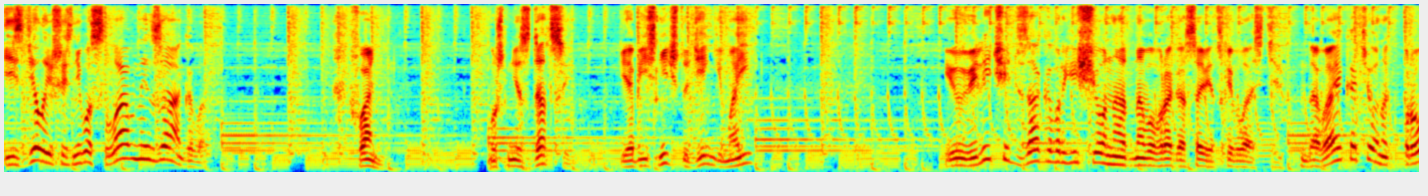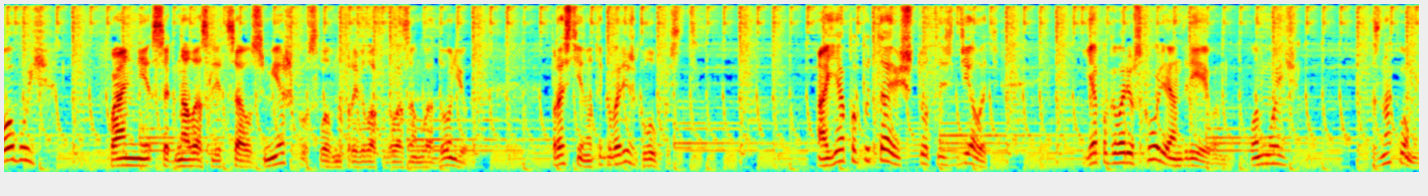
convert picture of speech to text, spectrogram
и сделаешь из него славный заговор? Фанни, может мне сдаться и объяснить, что деньги мои? И увеличить заговор еще на одного врага советской власти. Давай, котенок, пробуй. Фанни согнала с лица усмешку, словно провела по глазам ладонью. Прости, но ты говоришь глупость. А я попытаюсь что-то сделать. Я поговорю с Колей Андреевым. Он мой знакомый.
